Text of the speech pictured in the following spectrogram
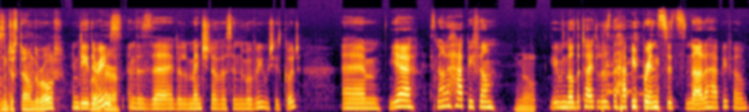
of him just down the road. Indeed, there is, here. and there's a little mention of us in the movie, which is good. Um, yeah, it's not a happy film, No, even though the title is The Happy Prince. It's not a happy film.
